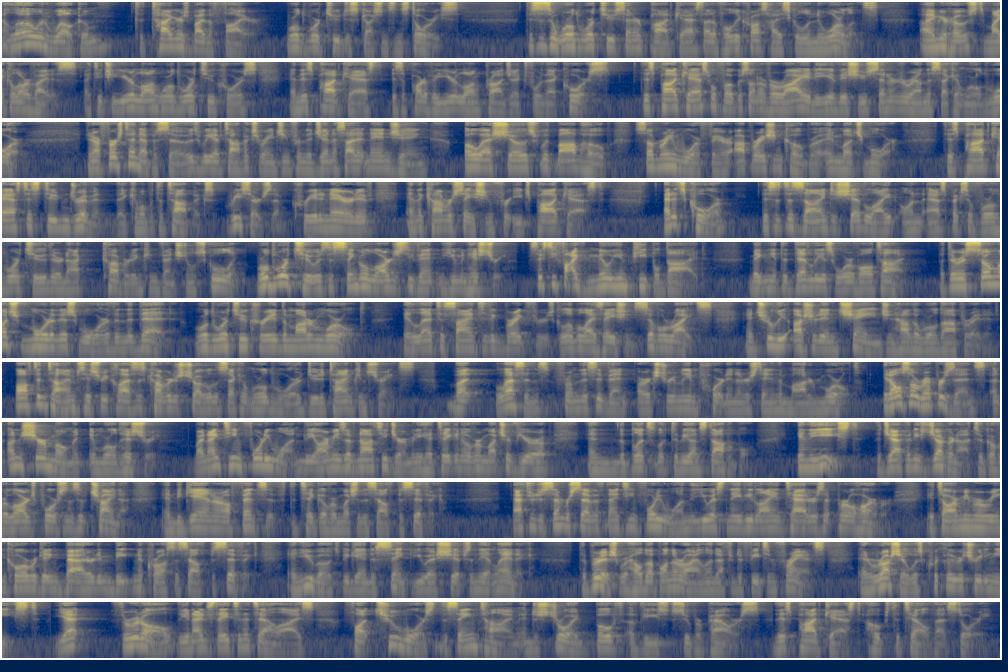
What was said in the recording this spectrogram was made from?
Hello and welcome to Tigers by the Fire World War II discussions and stories. This is a World War II centered podcast out of Holy Cross High School in New Orleans. I am your host, Michael Arvidas. I teach a year long World War II course, and this podcast is a part of a year long project for that course. This podcast will focus on a variety of issues centered around the Second World War. In our first 10 episodes, we have topics ranging from the genocide at Nanjing, USO shows with Bob Hope, submarine warfare, Operation Cobra, and much more. This podcast is student driven. They come up with the topics, research them, create a narrative, and the conversation for each podcast. At its core, this is designed to shed light on aspects of World War II that are not covered in conventional schooling. World War II is the single largest event in human history. 65 million people died, making it the deadliest war of all time. But there is so much more to this war than the dead. World War II created the modern world. It led to scientific breakthroughs, globalization, civil rights, and truly ushered in change in how the world operated. Oftentimes, history classes covered a struggle of the Second World War due to time constraints, but lessons from this event are extremely important in understanding the modern world. It also represents an unsure moment in world history. By 1941, the armies of Nazi Germany had taken over much of Europe, and the Blitz looked to be unstoppable. In the east, the Japanese juggernaut took over large portions of China and began an offensive to take over much of the South Pacific. After December 7, 1941, the U.S. Navy lay in tatters at Pearl Harbor. Its Army Marine Corps were getting battered and beaten across the South Pacific, and U boats began to sink U.S. ships in the Atlantic. The British were held up on their island after defeats in France, and Russia was quickly retreating east. Yet, through it all, the United States and its allies fought two wars at the same time and destroyed both of these superpowers. This podcast hopes to tell that story.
